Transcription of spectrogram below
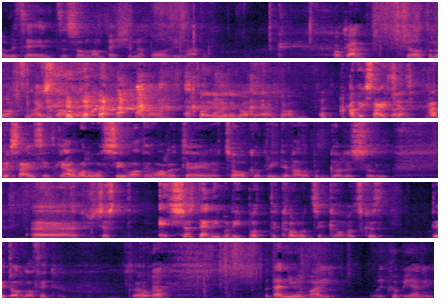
a return to some ambition at boardroom level. Okay. Short enough. Nice that. yeah, I thought you were going to go, yeah, go on. I'm excited. Ben? I'm excited. I want to see what they want to do. Talk of redeveloping Goodison. Uh, it's just, it's just anybody but the current incumbents because they've done nothing. So Okay. But then you invite, it could be any,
